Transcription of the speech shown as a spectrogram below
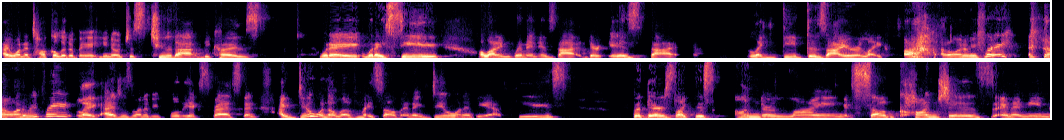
I want to talk a little bit, you know, just to that because what I what I see a lot in women is that there is that like deep desire, like ah, I want to be free. I want to be free. Like I just want to be fully expressed, and I do want to love myself, and I do want to be at peace. But there's like this underlying subconscious, and I mean,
